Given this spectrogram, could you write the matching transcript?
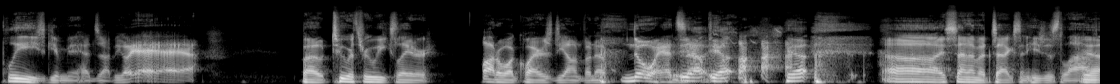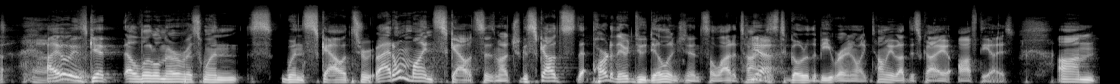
please give me a heads up. You go, yeah, yeah, yeah. About two or three weeks later, Ottawa acquires Dion Phaneuf. No heads up. yeah, yeah. Uh, I sent him a text and he just laughed. Yeah. I always get a little nervous when when scouts are. I don't mind scouts as much because scouts that part of their due diligence a lot of times Yeah. is to go to the beat writer and like tell me about this guy off the ice. Um,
